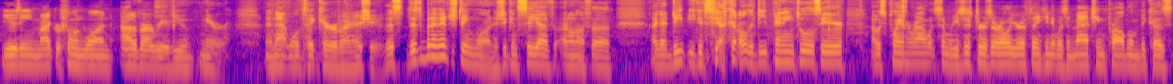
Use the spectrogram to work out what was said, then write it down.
using microphone one out of our rear view mirror and that will take care of our issue this this has been an interesting one as you can see i've i don't know if uh, i got deep you can see i got all the depinning tools here i was playing around with some resistors earlier thinking it was a matching problem because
